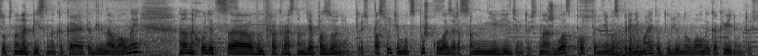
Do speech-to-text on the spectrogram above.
собственно, написана какая-то длина волны, она находится в инфракрасном диапазоне. То есть, по сути, мы вспышку лазера саму не видим. То есть, наш глаз просто не воспринимает эту длину волны, как видим. То есть,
